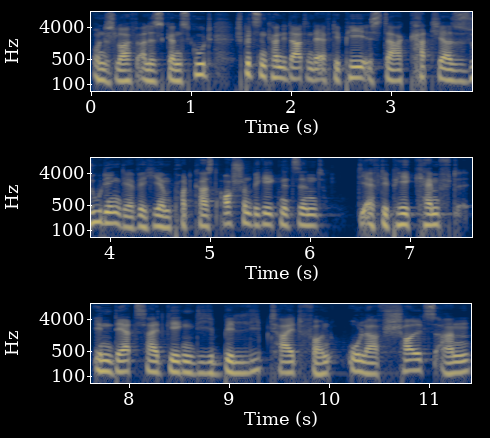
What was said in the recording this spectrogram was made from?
und es läuft alles ganz gut. Spitzenkandidatin der FDP ist da Katja Suding, der wir hier im Podcast auch schon begegnet sind. Die FDP kämpft in der Zeit gegen die Beliebtheit von Olaf Scholz an.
